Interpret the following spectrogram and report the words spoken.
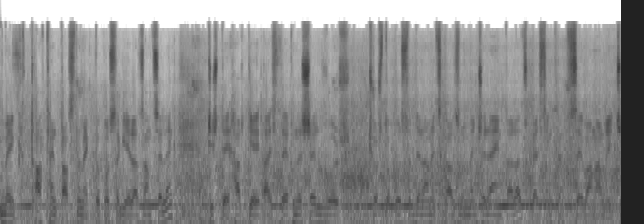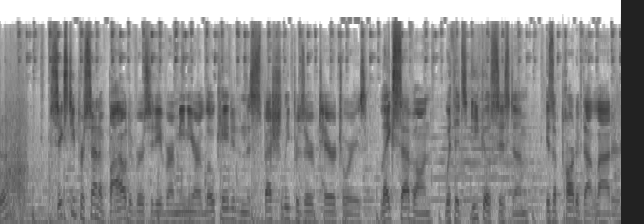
Մենք արդեն 11%-ը գերազանցել ենք։ Ճիշտ է, հարկե այստեղ նշել, որ 4%-ը դրանից կազմում է ջրային տարածք, այսինքն Սևանան լիճը։ 60% of biodiversity of Armenia are located in the specially preserved territories. Lake Sevan, with its ecosystem, is a part of that latter.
